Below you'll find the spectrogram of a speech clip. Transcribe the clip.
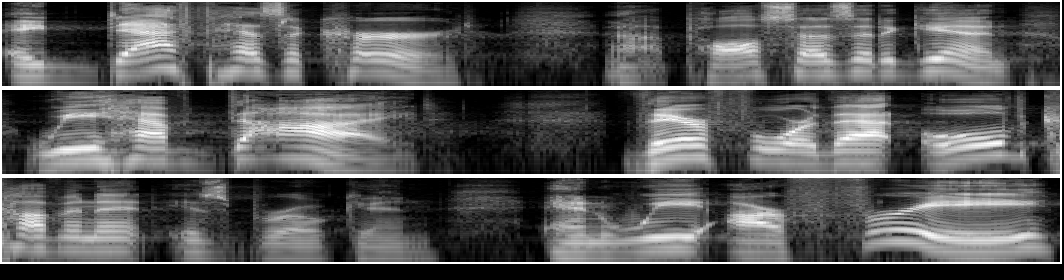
A death has occurred. Uh, Paul says it again we have died. Therefore, that old covenant is broken, and we are free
